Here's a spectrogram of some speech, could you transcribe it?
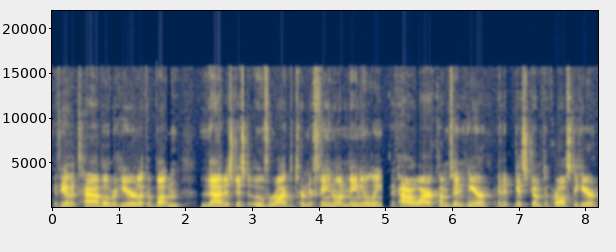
If you have a tab over here, like a button, that is just to override to turn your fan on manually. A power wire comes in here and it gets jumped across to here.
